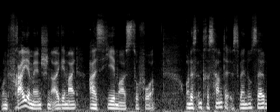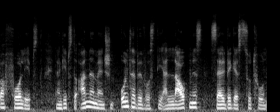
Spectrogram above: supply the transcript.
und freie Menschen allgemein als jemals zuvor. Und das Interessante ist, wenn du selber vorlebst, dann gibst du anderen Menschen unterbewusst die Erlaubnis, selbiges zu tun.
